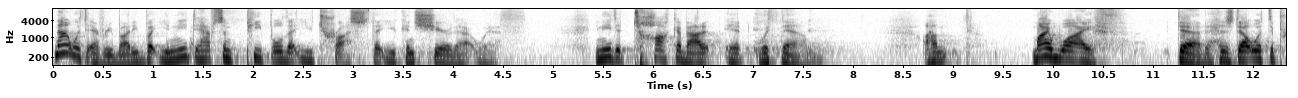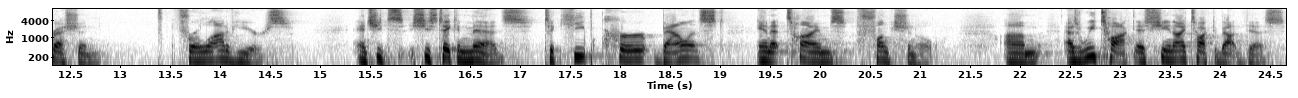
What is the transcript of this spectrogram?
Not with everybody, but you need to have some people that you trust that you can share that with. You need to talk about it, it with them. Um, my wife, Deb, has dealt with depression for a lot of years. And she, she's taken meds to keep her balanced and at times functional. Um, as we talked, as she and I talked about this,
